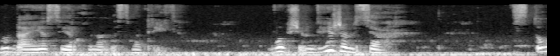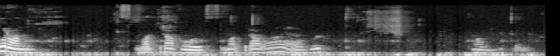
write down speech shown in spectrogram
Ну да, ее сверху надо смотреть. В общем, движемся в сторону смотровой. Смотровая вот там вот она.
